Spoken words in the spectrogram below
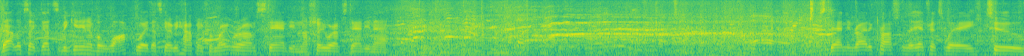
that looks like that's the beginning of a walkway that's going to be happening from right where I'm standing. And I'll show you where I'm standing at. Standing right across from the entranceway to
